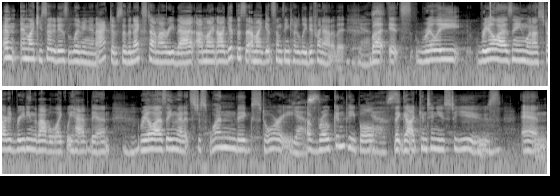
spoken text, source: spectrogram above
And and like you said, it is living and active. So the next time I read that, I might not get this. I might get something totally different out of it. Yes. But it's really realizing when I started reading the Bible like we have been, mm-hmm. realizing that it's just one big story Yes. of broken people Yes. that God continues to mm-hmm. use. And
